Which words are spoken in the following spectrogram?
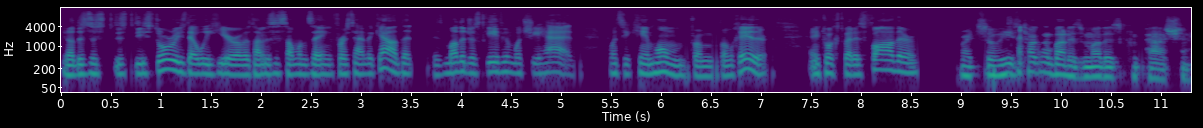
you know, this is this, these stories that we hear all the time. This is someone saying firsthand account that his mother just gave him what she had once he came home from from cheder, and he talks about his father. Right. So he's talking about his mother's compassion,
